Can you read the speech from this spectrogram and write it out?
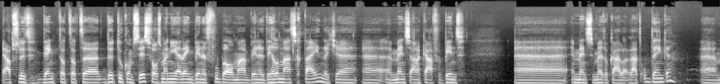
Ja, absoluut. Ik denk dat dat de toekomst is. Volgens mij niet alleen binnen het voetbal, maar binnen de hele maatschappij. Dat je mensen aan elkaar verbindt en mensen met elkaar la- laat opdenken. Ehm,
